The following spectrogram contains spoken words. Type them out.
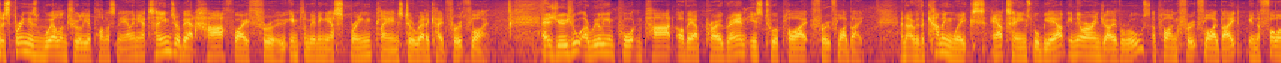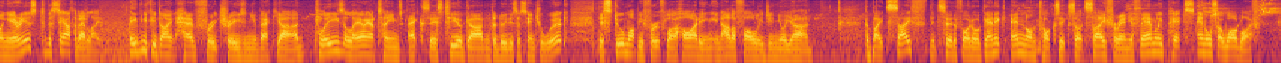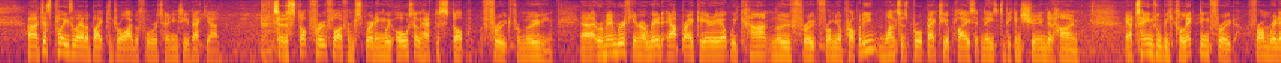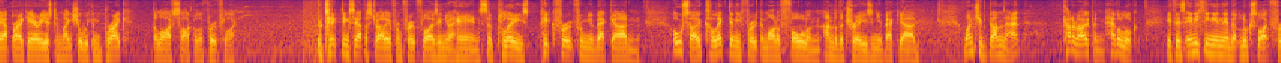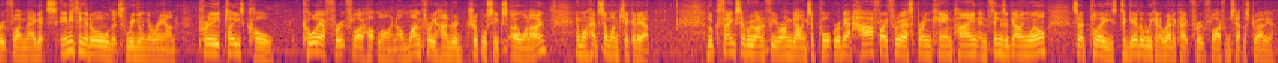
So spring is well and truly upon us now and our teams are about halfway through implementing our spring plans to eradicate fruit fly. As usual, a really important part of our program is to apply fruit fly bait. And over the coming weeks, our teams will be out in their orange overalls applying fruit fly bait in the following areas to the south of Adelaide. Even if you don't have fruit trees in your backyard, please allow our teams access to your garden to do this essential work. There still might be fruit fly hiding in other foliage in your yard. The bait's safe, it's certified organic and non-toxic, so it's safe around your family, pets, and also wildlife. Uh, just please allow the bait to dry before returning to your backyard. So to stop fruit fly from spreading, we also have to stop fruit from moving. Uh, remember, if you're in a red outbreak area, we can't move fruit from your property. Once it's brought back to your place, it needs to be consumed at home. Our teams will be collecting fruit from red outbreak areas to make sure we can break the life cycle of fruit fly. Protecting South Australia from fruit flies in your hands, so please pick fruit from your back garden. Also, collect any fruit that might have fallen under the trees in your backyard. Once you've done that, cut it open, have a look. If there's anything in there that looks like fruit fly maggots, anything at all that's wriggling around, please call. Call our fruit fly hotline on 1300 666 010 and we'll have someone check it out. Look, thanks everyone for your ongoing support. We're about halfway through our spring campaign and things are going well. So please, together we can eradicate fruit fly from South Australia.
